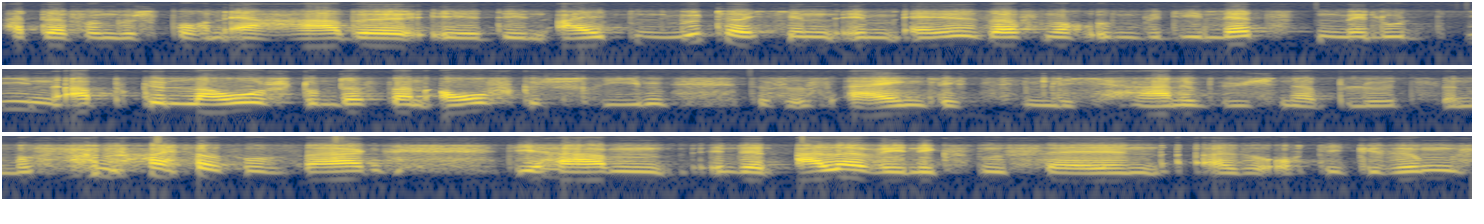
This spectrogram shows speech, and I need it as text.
hat davon gesprochen, er habe äh, den alten Mütterchen im Elsass noch irgendwie die letzten Melodien abgelauscht und das dann aufgeschrieben. Das ist eigentlich ziemlich hanebüchener Blödsinn, muss man leider so sagen. Die haben in den allerwenigsten Fällen, also auch die Grimms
